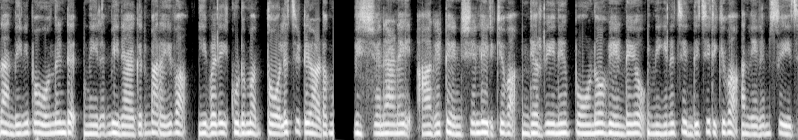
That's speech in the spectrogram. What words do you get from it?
നന്ദിനി പോകുന്നുണ്ട്. നിരം വിനായകൻ പറയുക ഇവളെ കുടുംബം തോലച്ചിട്ട് അടങ്ങും വിശ്വനാണേൽ ആകെ ടെൻഷനിലിരിക്കുക ഇന്റർവ്യൂവിന് പോണോ വേണ്ടയോ എന്നിങ്ങനെ ചിന്തിച്ചിരിക്കുക അന്നേരം ശ്രീജ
